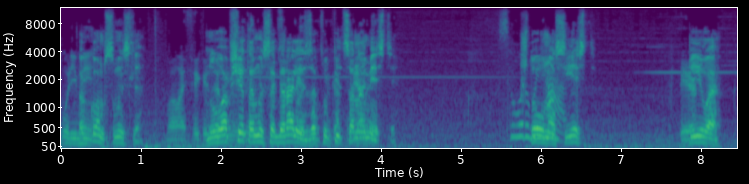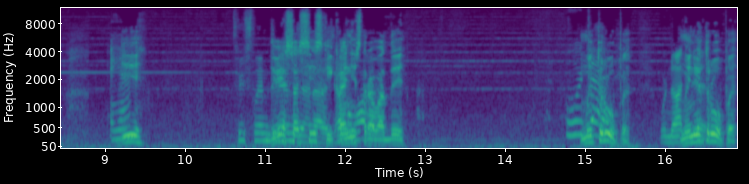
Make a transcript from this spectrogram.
В каком смысле? Ну, вообще-то мы собирались закупиться на месте. Что у нас есть? Пиво и две сосиски, канистра воды. Мы трупы. Мы не трупы.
